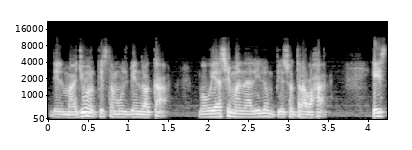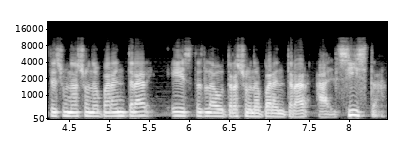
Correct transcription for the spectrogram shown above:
del mayor que estamos viendo acá. Me voy a semanal y lo empiezo a trabajar. Esta es una zona para entrar, esta es la otra zona para entrar alcista.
